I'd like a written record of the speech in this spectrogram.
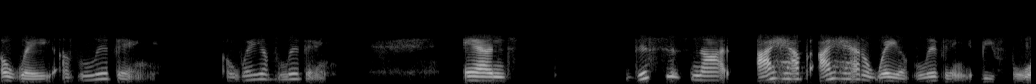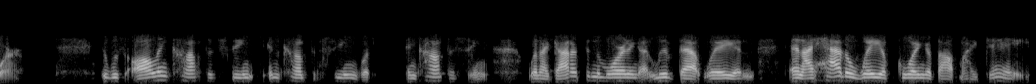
a way of living a way of living and this is not I have I had a way of living before. It was all encompassing encompassing what encompassing. When I got up in the morning I lived that way and and I had a way of going about my day.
